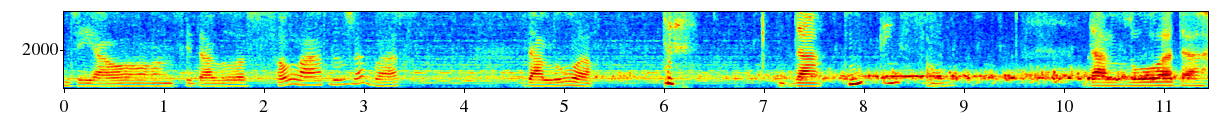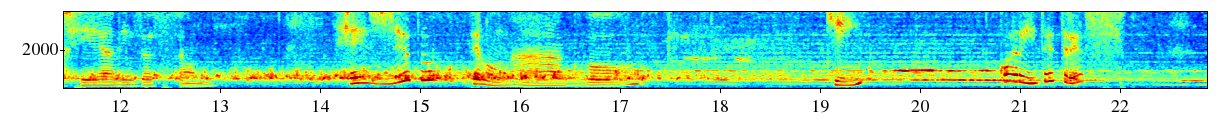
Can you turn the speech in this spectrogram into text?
dia 11 da lua solar do Jaguar, da lua da intenção, da lua da realização, regido pelo mago Kim 43.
